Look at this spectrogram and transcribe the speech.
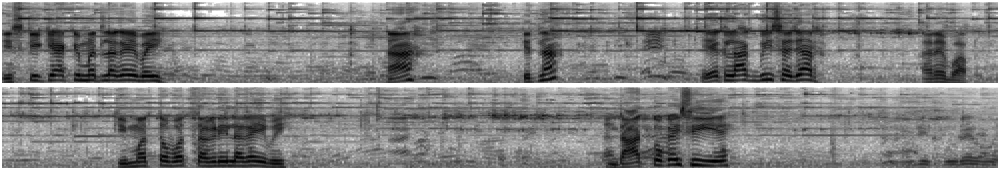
इसकी क्या कीमत लगाई भाई? हाँ? कितना? एक लाख बीस हजार. अरे बाप रे. कीमत तो बहुत तगड़ी लगाई भाई. दांत को कैसी है पूरे हुए।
